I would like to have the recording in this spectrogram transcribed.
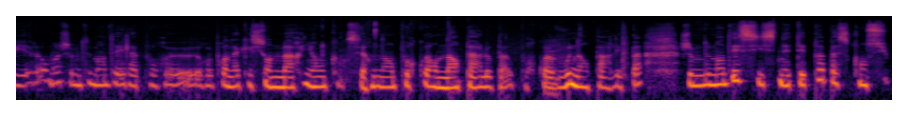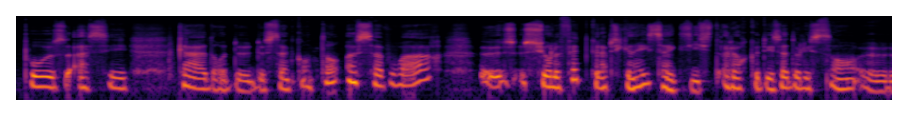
Oui, alors moi je me demandais là pour euh, reprendre la question de Marion concernant pourquoi on n'en parle pas ou pourquoi mm. vous n'en parlez pas, je me demandais si ce n'était pas parce qu'on suppose à ces cadres de, 50 ans un savoir euh, sur le fait que la psychanalyse ça existe, alors que des adolescents euh,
